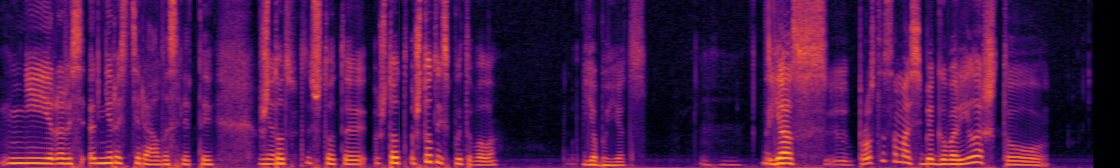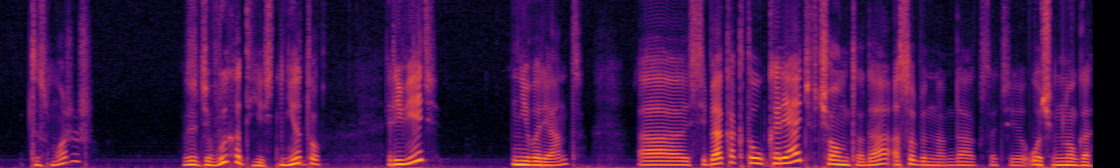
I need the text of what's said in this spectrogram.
не, не растерялась ли ты? Что, что ты что, что ты испытывала? я боец. Угу. Я с, просто сама себе говорила, что ты сможешь. Знаете, выход есть, нету. Реветь не вариант а, себя как-то укорять в чем-то, да, особенно, да, кстати, очень много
